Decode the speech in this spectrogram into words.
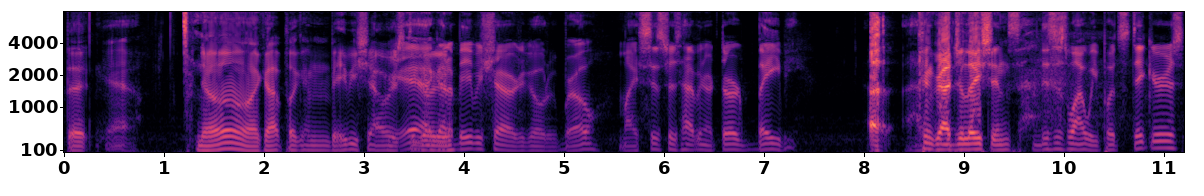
but Yeah. no, I got fucking baby showers to Yeah, go I got to. a baby shower to go to, bro. My sister's having her third baby. Uh, Congratulations! This is why we put stickers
